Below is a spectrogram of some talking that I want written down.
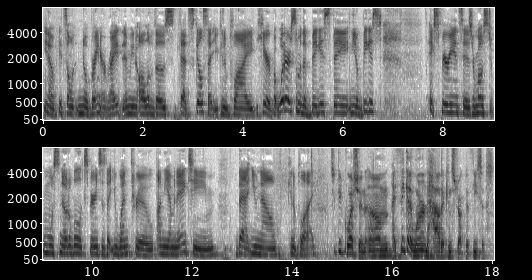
you know it's a no brainer, right? I mean, all of those that skill set you can apply here. But what are some of the biggest thing you know biggest experiences or most most notable experiences that you went through on the M&A team that you now can apply? It's a good question. Um, I think I learned how to construct a thesis.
